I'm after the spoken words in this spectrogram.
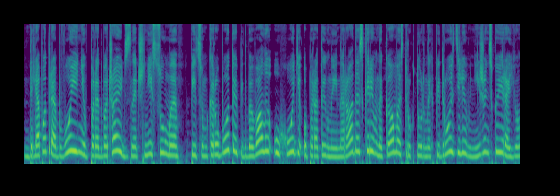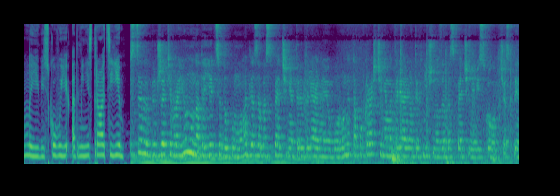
Для потреб воїнів передбачають значні суми. Підсумки роботи підбивали у ході оперативної наради з керівниками структурних підрозділів Ніжинської районної військової адміністрації. Місцевих бюджетів району надається допомога для забезпечення територіальної оборони та покращення матеріально-технічного забезпечення військових частин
